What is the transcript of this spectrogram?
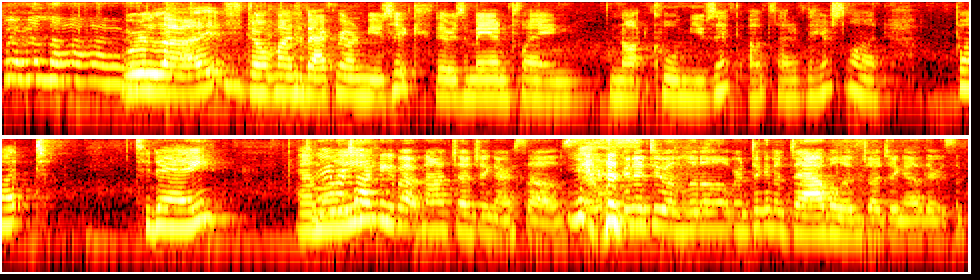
We're alive. We're live. Don't mind the background music. There's a man playing not cool music outside of the hair salon. But today, Today Emily. we're talking about not judging ourselves. So Yes. we're gonna do a little. We're gonna dabble in judging others.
